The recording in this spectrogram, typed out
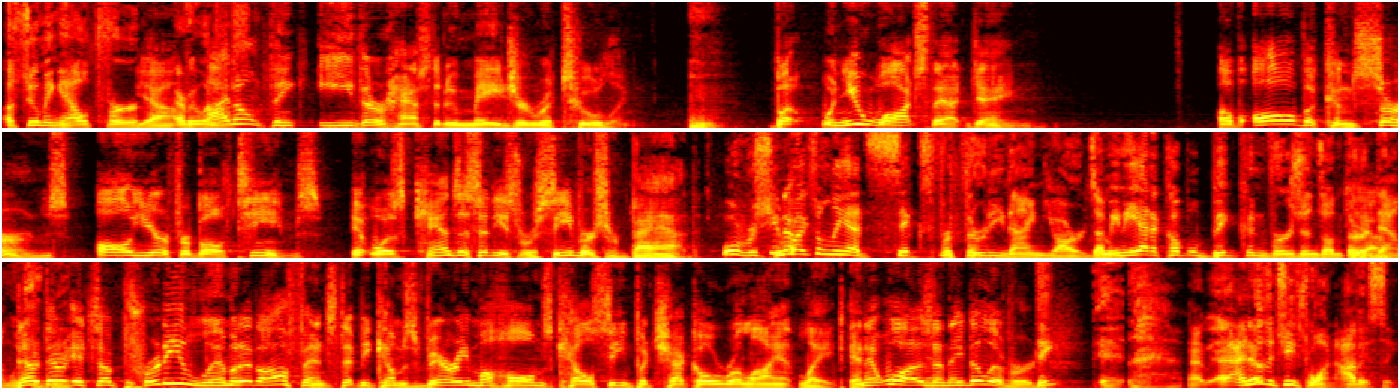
assuming health for Yeah, everyone. Else. I don't think either has to do major retooling. But when you watch that game, of all the concerns all year for both teams, it was Kansas City's receivers are bad. Well, Rasheed know- Rice only had six for 39 yards. I mean, he had a couple big conversions on third Yeah. down. Which They're- they're- it's a pretty limited offense that becomes very Mahomes, Kelce, Pacheco reliant late. And it was, and they delivered. They, eh, I know the Chiefs won, obviously.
